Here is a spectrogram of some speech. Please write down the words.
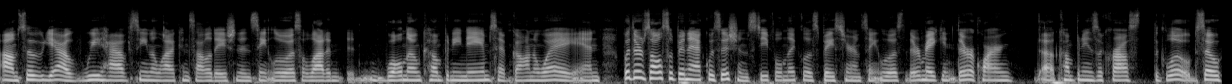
Um, so yeah, we have seen a lot of consolidation in St. Louis. A lot of well-known company names have gone away, and but there's also been acquisitions. Stifel Nicolaus, based here in St. Louis, they're making they're acquiring uh, companies across the globe. So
